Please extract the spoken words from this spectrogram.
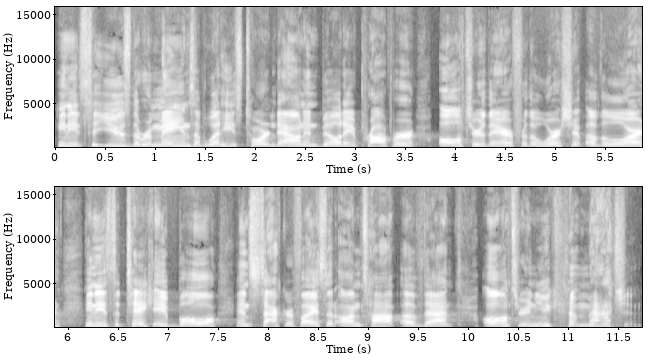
He needs to use the remains of what he's torn down and build a proper altar there for the worship of the Lord. He needs to take a bull and sacrifice it on top of that altar. And you can imagine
